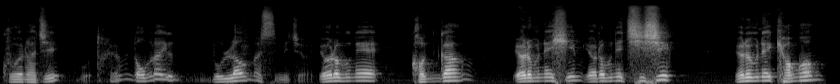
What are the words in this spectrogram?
구원하지 못하. 여러분 너무나 이거 놀라운 말씀이죠. 여러분의 건강, 여러분의 힘, 여러분의 지식, 여러분의 경험,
